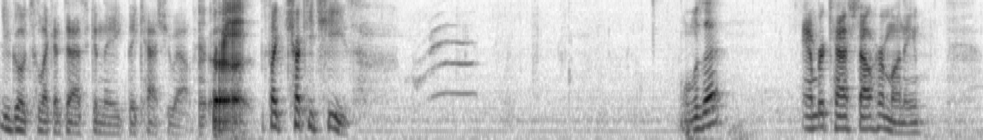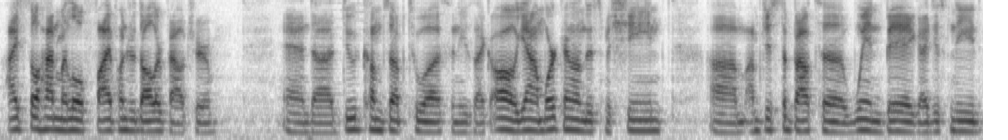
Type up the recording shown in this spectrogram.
you go to like a desk and they they cash you out. it's like Chuck E. Cheese. What was that? Amber cashed out her money. I still had my little $500 voucher. And uh, dude comes up to us and he's like, "Oh yeah, I'm working on this machine. Um, I'm just about to win big. I just need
